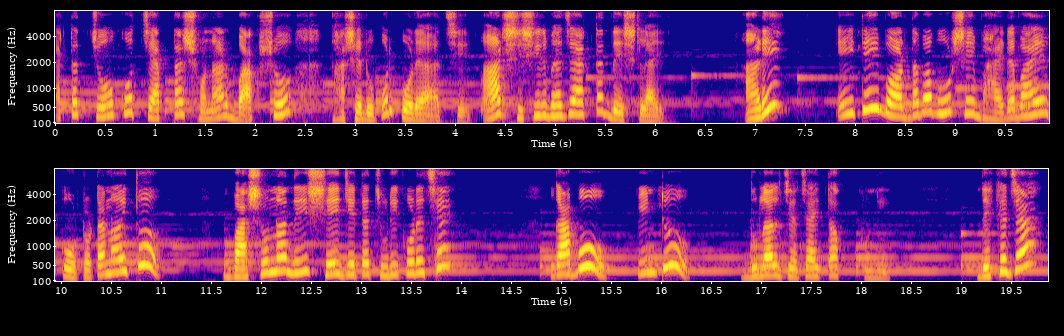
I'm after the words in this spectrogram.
একটা চোখ ও চ্যাপটা সোনার বাক্স ঘাসের উপর পড়ে আছে আর শিশির ভেজা একটা দেশলাই। আরে, এইটাই বর্দাবাবুর সেই ভাইরা ভাইয়ের কৌটোটা নয় তো? বাসনাদি সে যেটা চুরি করেছে। গাবু, পিন্টু, দুলাল চেঁচাই তক্ষুনি। দেখে যা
